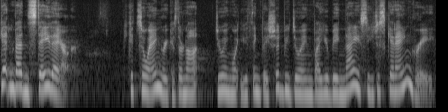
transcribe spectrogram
Get in bed and stay there. You get so angry because they're not doing what you think they should be doing by you being nice, so you just get angry.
